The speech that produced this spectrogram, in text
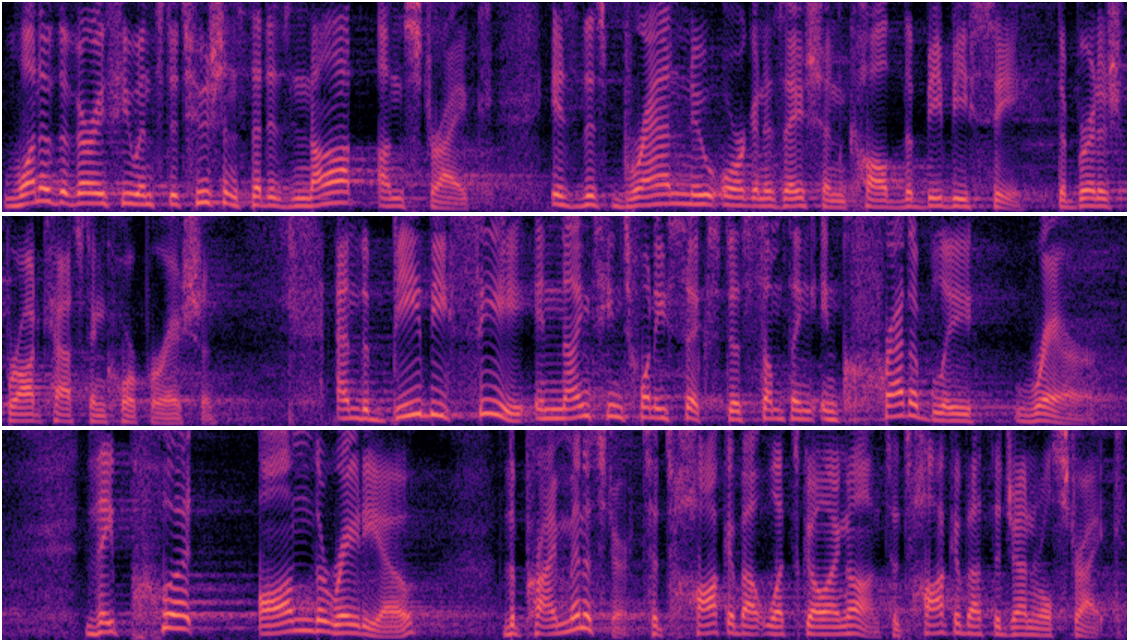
One of the very few institutions that is not on strike is this brand new organization called the BBC, the British Broadcasting Corporation. And the BBC in 1926 does something incredibly rare. They put on the radio the prime minister to talk about what's going on, to talk about the general strike.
